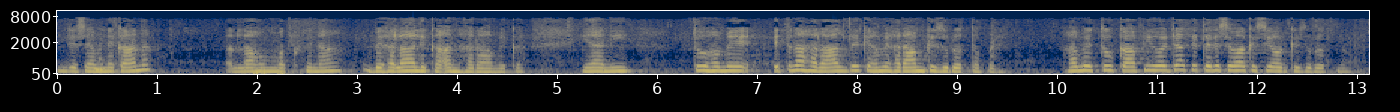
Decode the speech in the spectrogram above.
جیسے ہم نے کہا نا اللہ مکفنا بحلال کا ان حرام کا یعنی تو ہمیں اتنا حلال دے کہ ہمیں حرام کی ضرورت نہ پڑے۔ ہمیں تو کافی ہو جا کہ تیرے سوا کسی اور کی ضرورت نہ ہو۔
